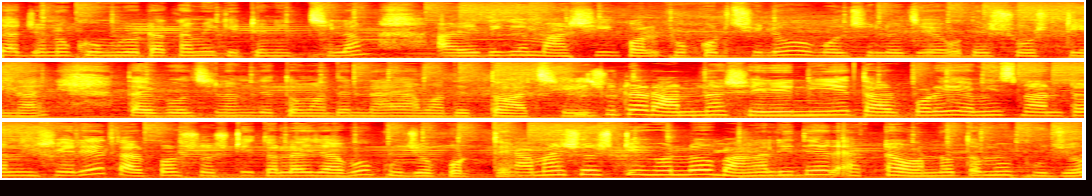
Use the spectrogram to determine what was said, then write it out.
যার জন্য কুমড়োটাকে আমি কেটে নিচ্ছিলাম। আর এদিকে মাসি গল্প করছিল, ও বলছিল যে ওদের ষষ্ঠী নাই, তাই বলছিলাম যে তোমাদের নাই, আমাদের তো আছে কিছুটা রান্না সেরে নিয়ে তারপরেই আমি স্নান টান সেরে তারপর ষষ্ঠী তলায় যাব পুজো করতে। জামাই ষষ্ঠী হলো বাঙালিদের একটা অন্যতম পুজো।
